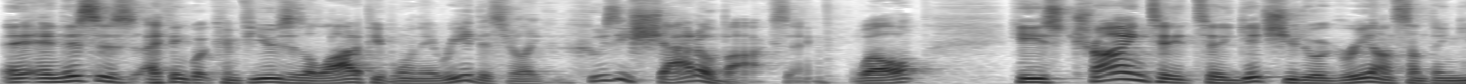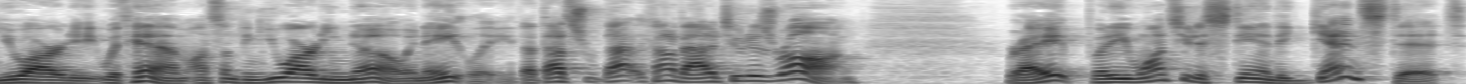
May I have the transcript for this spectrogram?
and, and this is, I think, what confuses a lot of people when they read this. They're like, who's he shadowboxing? Well, he's trying to to get you to agree on something you already with him on something you already know innately. That that's that kind of attitude is wrong, right? But he wants you to stand against it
